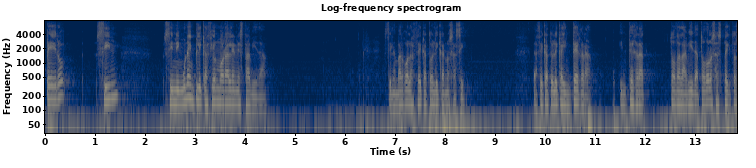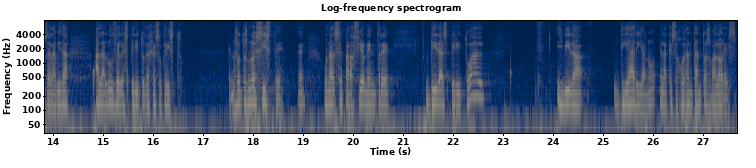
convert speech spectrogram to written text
pero sin, sin ninguna implicación moral en esta vida. Sin embargo, la fe católica no es así. La fe católica integra, integra toda la vida, todos los aspectos de la vida a la luz del Espíritu de Jesucristo. En nosotros no existe ¿eh? una separación entre vida espiritual y vida diaria, ¿no? En la que se juegan tantos valores.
